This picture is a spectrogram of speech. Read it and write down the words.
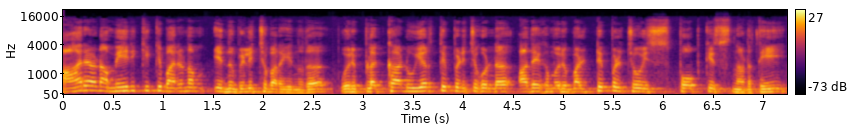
ആരാണ് അമേരിക്കയ്ക്ക് മരണം എന്ന് വിളിച്ചു പറയുന്നത്? ഒരു പ്ലക്കാർഡ് ഉയർത്തിപ്പിടിച്ചുകൊണ്ട് അദ്ദേഹം ഒരു മൾട്ടിപ്പിൾ ചോയ്സ് പോപ്പ് കിസ് നടത്തി.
